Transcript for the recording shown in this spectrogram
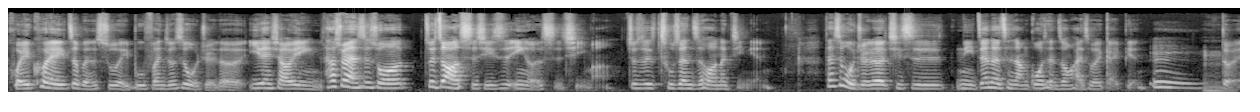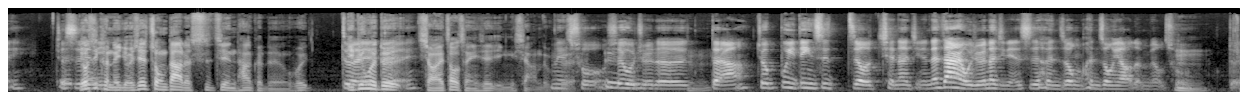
回馈这本书的一部分，就是我觉得依恋效应，它虽然是说最重要的时期是婴儿时期嘛，就是出生之后那几年。但是我觉得，其实你真的成长过程中还是会改变。嗯，对，就是尤其可能有一些重大的事件，它可能会一定会对小孩造成一些影响，对不对？没错，所以我觉得，对啊，就不一定是只有前那几年，但当然，我觉得那几年是很重很重要的，没有错。嗯，对，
